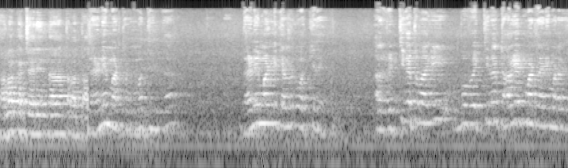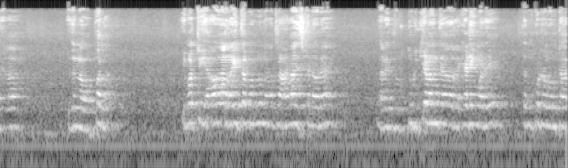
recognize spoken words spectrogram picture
ತಾಲೂಕು ಕಚೇರಿಯಿಂದ ಅಥವಾ ಧರಣಿ ಮಾಡ್ತಾರೆ ಮಧ್ಯದಿಂದ ಧರಣಿ ಮಾಡಲಿಕ್ಕೆ ಎಲ್ರಿಗೂ ಹಕ್ಕಿದೆ ಅದು ವ್ಯಕ್ತಿಗತವಾಗಿ ಒಬ್ಬ ವ್ಯಕ್ತಿನ ಟಾರ್ಗೆಟ್ ಮಾಡಿ ಧರಣಿ ಮಾಡೋದಿಲ್ಲ. ಇದನ್ನು ಒಪ್ಪಲ್ಲ. ಇವತ್ತು ಯಾವ್ದಾರ ರೈತ ಬಂದು ನನ್ನ ಹತ್ರ ಹಣ ಇಸ್ಕೊಂಡವ್ರೆ ನನಗೆ ದುಡ್ಡು ದುಡ್ಡು ಕೇಳೋಂತ ರೆಕಾರ್ಡಿಂಗ್ ಮಾಡಿ ತಂದು ಅಂತ ಉಂಟಾ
